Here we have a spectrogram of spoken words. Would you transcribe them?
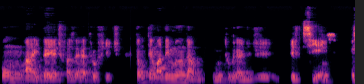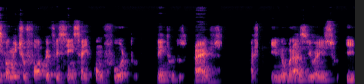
com a ideia de fazer retrofit. Então tem uma demanda muito grande de eficiência Principalmente o foco é eficiência e conforto dentro dos prédios. Acho que no Brasil é isso que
